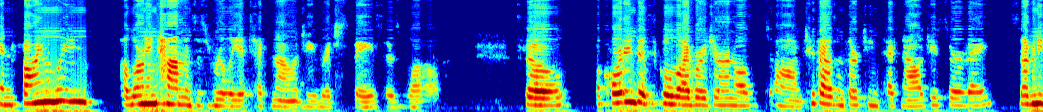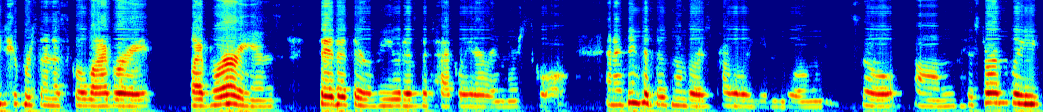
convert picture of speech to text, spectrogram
And finally, a Learning Commons is really a technology-rich space as well. So according to School Library Journal's um, 2013 Technology Survey, 72% of school library librarians say that they're viewed as the tech leader in their school. And I think that this number is probably even growing. So um, historically,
